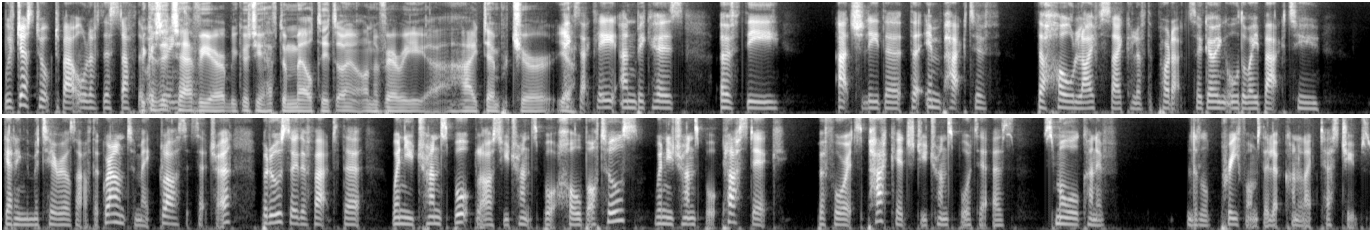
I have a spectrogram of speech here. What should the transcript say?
we've just talked about all of the stuff that because it's heavier because you have to melt it on, on a very uh, high temperature yeah Exactly. And because of the actually the the impact of the whole life cycle of the product. So going all the way back to getting the materials out of the ground to make glass, etc. But also the fact that when you transport glass, you transport whole bottles. When you transport plastic before it's packaged, you transport it as small kind of little preforms. They look kind of like test tubes.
